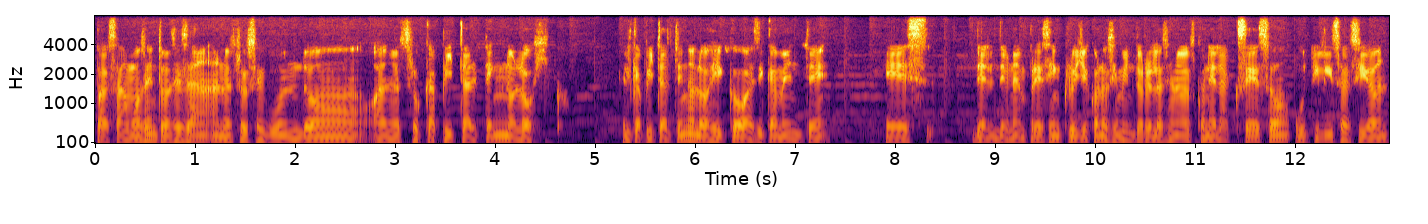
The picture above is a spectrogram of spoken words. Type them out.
Pasamos entonces a nuestro segundo, a nuestro capital tecnológico. El capital tecnológico básicamente es de, una empresa incluye conocimientos relacionados con el acceso, utilización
